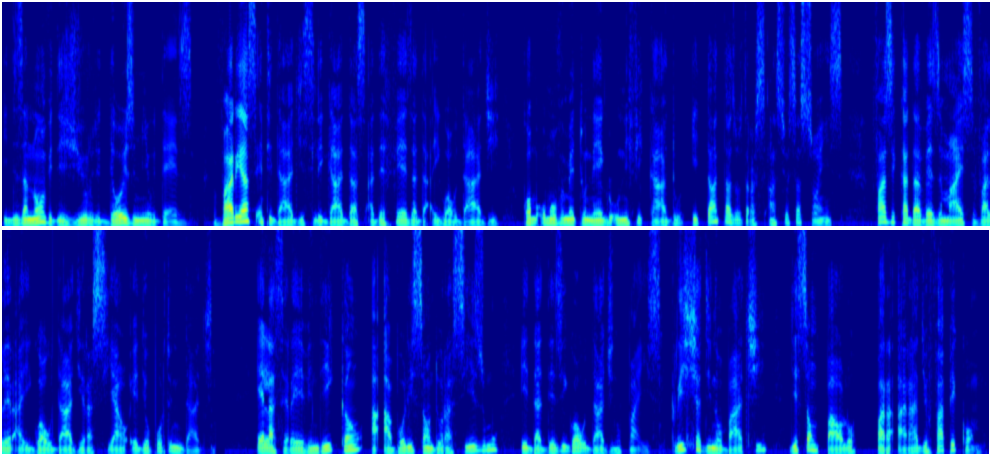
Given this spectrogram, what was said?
em 19 de julho de 2010. Várias entidades ligadas à defesa da igualdade, como o Movimento Negro Unificado e tantas outras associações, fazem cada vez mais valer a igualdade racial e de oportunidade elas reivindicam a abolição do racismo e da desigualdade no país. Christian Dinobati, de São Paulo, para a Rádio Fapecom.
